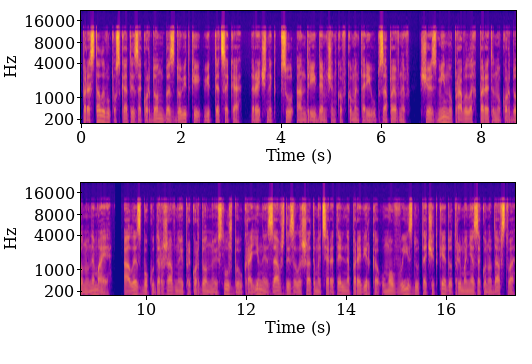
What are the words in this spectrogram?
перестали випускати за кордон без довідки від ТЦК. Речник ПСУ Андрій Демченко в коментарі УП запевнив, що змін у правилах перетину кордону немає, але з боку Державної прикордонної служби України завжди залишатиметься ретельна перевірка умов виїзду та чітке дотримання законодавства.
